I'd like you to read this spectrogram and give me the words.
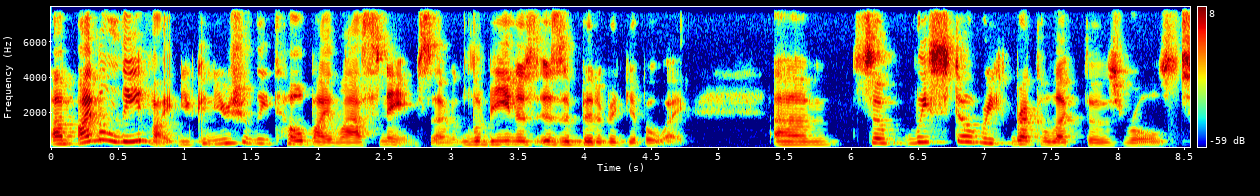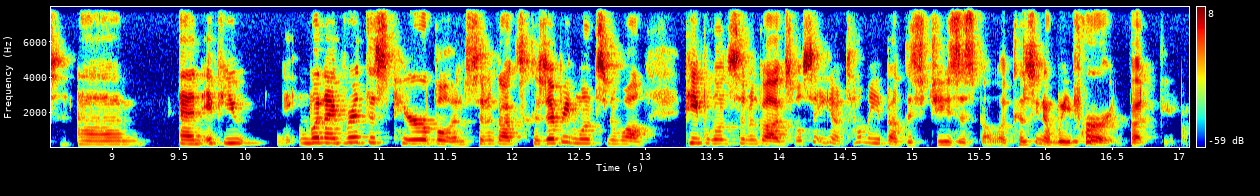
Um, I'm a Levite. You can usually tell by last names. Um, Levine is, is a bit of a giveaway. Um, so we still re- recollect those roles. Um, and if you, when I've read this parable in synagogues, because every once in a while people in synagogues will say, you know, tell me about this Jesus fellow, because, you know, we've heard, but you know,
